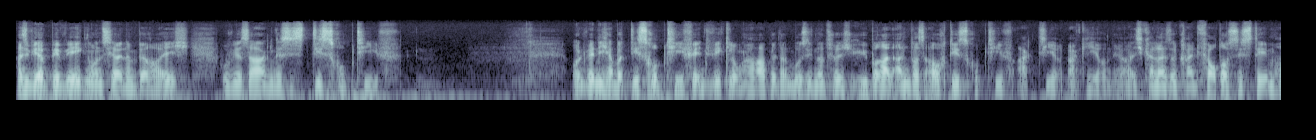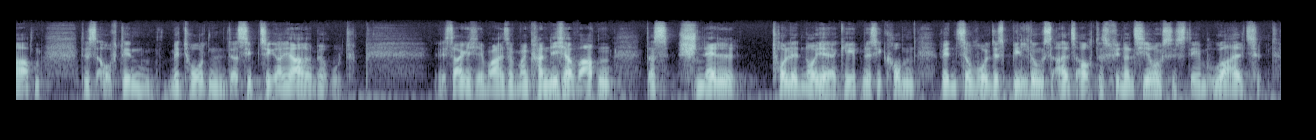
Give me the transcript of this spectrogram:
Also wir bewegen uns ja in einem Bereich, wo wir sagen, das ist disruptiv. Und wenn ich aber disruptive Entwicklung habe, dann muss ich natürlich überall anders auch disruptiv agieren. Ja, ich kann also kein Fördersystem haben, das auf den Methoden der 70er Jahre beruht. Das sage ich immer. Also man kann nicht erwarten, dass schnell tolle neue Ergebnisse kommen, wenn sowohl das Bildungs- als auch das Finanzierungssystem uralt sind.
